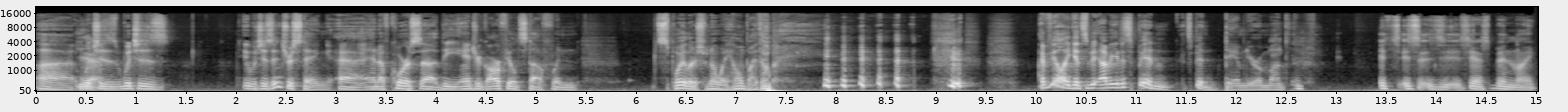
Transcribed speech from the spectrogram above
Uh, Which is which is which is interesting. Uh, and of course, uh, the Andrew Garfield stuff. When spoilers for No Way Home, by the way. I feel like it's. been- I mean, it's been it's been damn near a month. It's it's it's, it's, yeah, it's been like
